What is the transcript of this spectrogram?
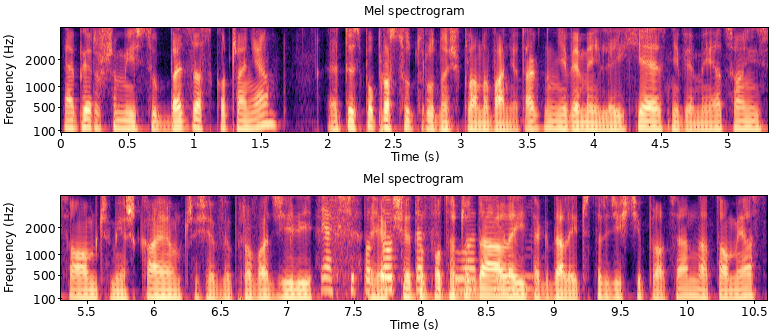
na pierwszym miejscu bez zaskoczenia doświadczenie to jest po prostu trudność w planowaniu, tak? No nie wiemy, ile ich jest, nie wiemy, jacy oni są, czy mieszkają, czy się wyprowadzili, jak się, potoczy jak się to potoczy sytuacja. dalej i tak dalej, 40%. Natomiast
